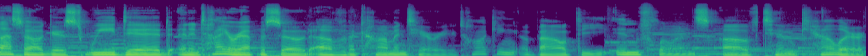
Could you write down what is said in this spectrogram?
Last August, we did an entire episode of the commentary talking about the influence of Tim Keller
